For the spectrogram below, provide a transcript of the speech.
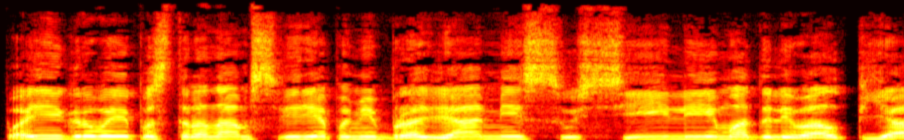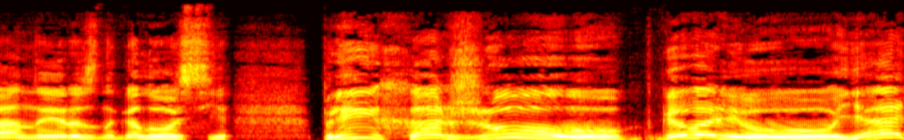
поигрывая по сторонам свирепыми бровями, с усилием одолевал пьяное разноголосие. «Прихожу, говорю, я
